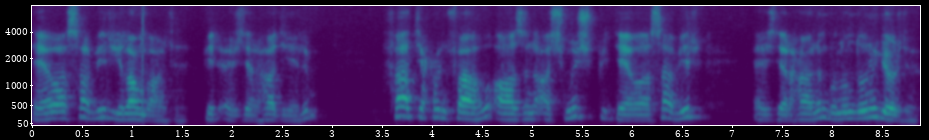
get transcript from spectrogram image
devasa bir yılan vardı. Bir ejderha diyelim. Fatihun fahu ağzını açmış bir devasa bir ejderhanın bulunduğunu gördü.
